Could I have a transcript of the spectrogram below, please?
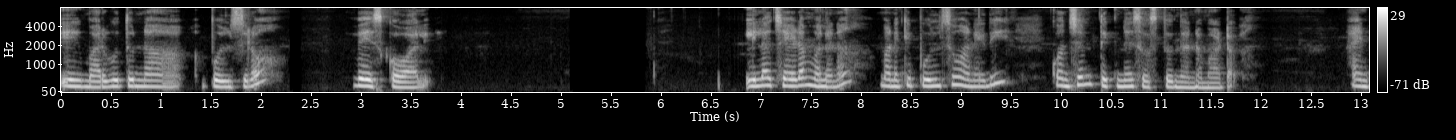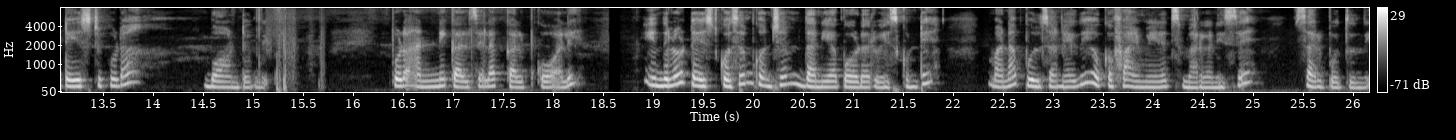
ఈ మరుగుతున్న పులుసులో వేసుకోవాలి. ఇలా చేయడం వలన మనకి పులుసు అనేది కొంచెం థిక్నెస్ వస్తుందన్నమాట. అండ్ టేస్ట్ కూడా బాగుంటుంది. ఇప్పుడు అన్నీ కలిసేలా కలుపుకోవాలి. ఇందులో టేస్ట్ కోసం కొంచెం ధనియా పౌడర్ వేసుకుంటే మన పులుసు అనేది ఒక ఫైవ్ మినిట్స్ మరగనిస్తే సరిపోతుంది.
